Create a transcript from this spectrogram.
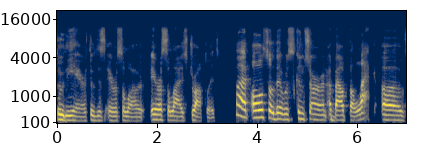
through the air, through this aerosol, aerosolized droplets. But also there was concern about the lack of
